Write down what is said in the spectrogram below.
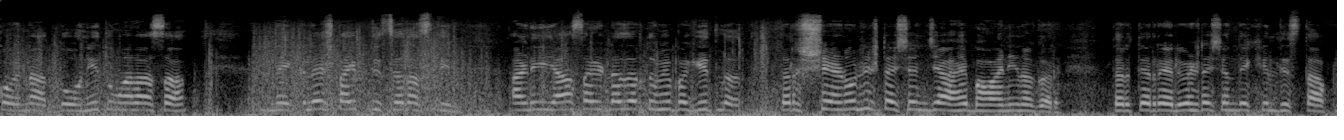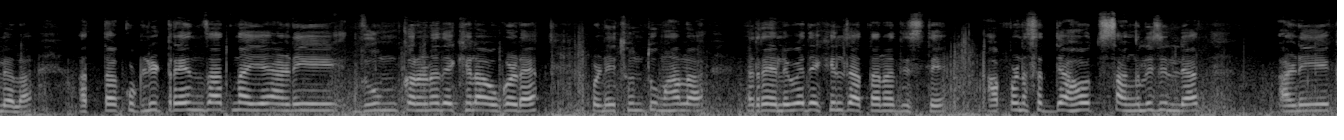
कोयना दोन्ही तुम्हाला असा नेकलेस टाईप दिसत असतील. आणि या साईडला जर तुम्ही बघितलं तर शेणोली स्टेशन जे आहे भवानीनगर तर ते रेल्वे स्टेशन देखील दिसतं आपल्याला. आत्ता कुठली ट्रेन जात नाही आहे आणि झूम करणं देखील अवघड आहे. पण इथून तुम्हाला रेल्वे देखील जाताना दिसते. आपण सध्या आहोत सांगली जिल्ह्यात आणि एक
